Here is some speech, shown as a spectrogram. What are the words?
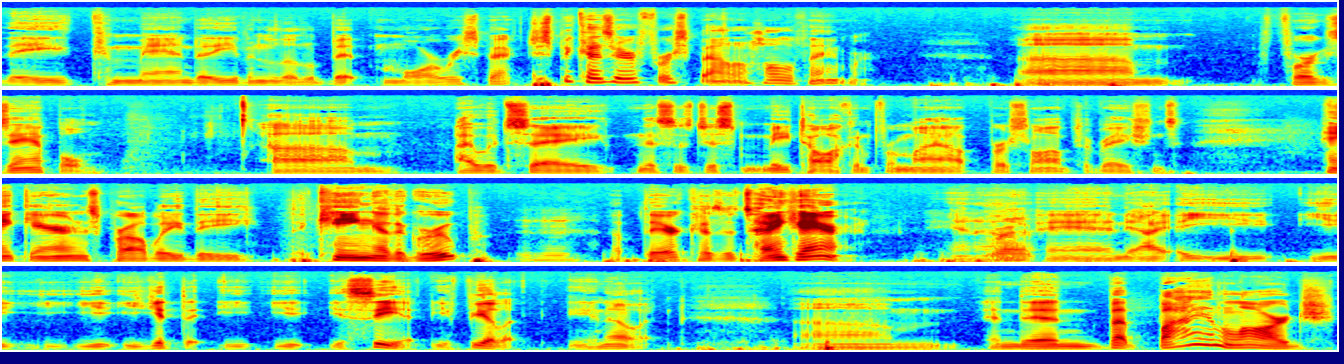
they command even a little bit more respect just because they're a first ballot Hall of Famer. Um, for example, um, I would say this is just me talking from my personal observations. Hank Aaron is probably the, the king of the group Mhm. up there because it's Hank Aaron, you know, Right. and I, you, you, you, you get the you, you, you see it, you feel it, you know it, um, and then but by and large,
